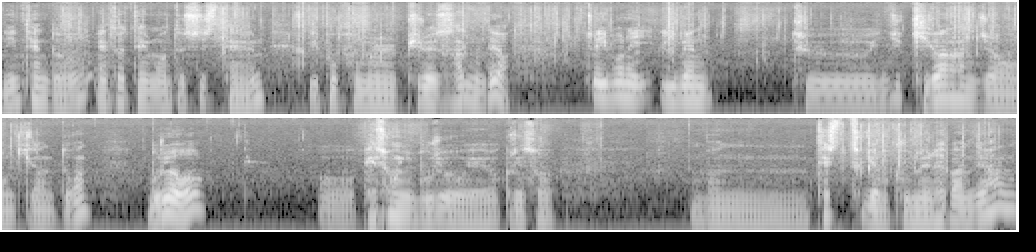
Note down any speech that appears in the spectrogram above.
닌텐도 엔터테인먼트 시스템 이 부품을 필요해서 샀는데요. 자 이번에 이벤트인지 기간 한정 기간 동안 무료 어, 배송이 무료예요. 그래서 한번 테스트 겸 구매를 해봤는데 한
